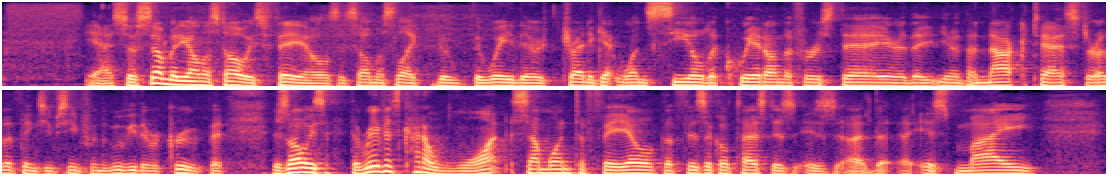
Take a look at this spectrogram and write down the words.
Yeah, so somebody almost always fails. It's almost like the the way they're trying to get one SEAL to quit on the first day, or the you know the knock test, or other things you've seen from the movie The Recruit. But there's always the Ravens kind of want someone to fail. The physical test is is uh, the, is my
